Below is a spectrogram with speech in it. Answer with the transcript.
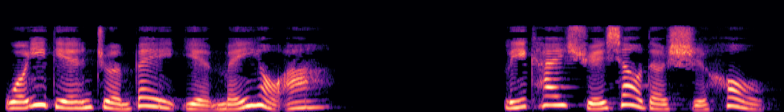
我一点准备也没有啊！离开学校的时候，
